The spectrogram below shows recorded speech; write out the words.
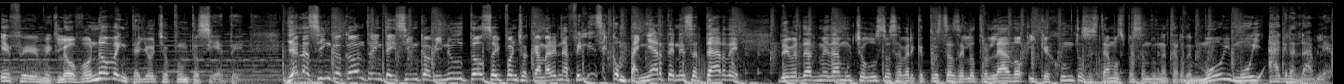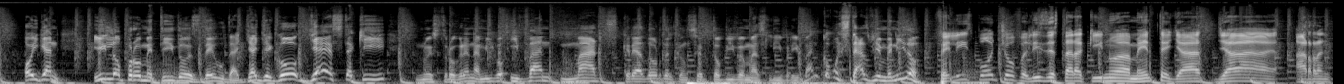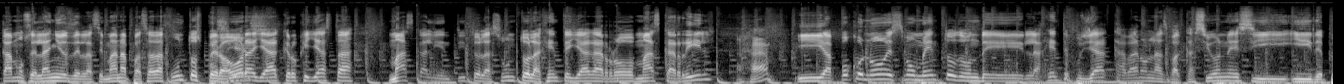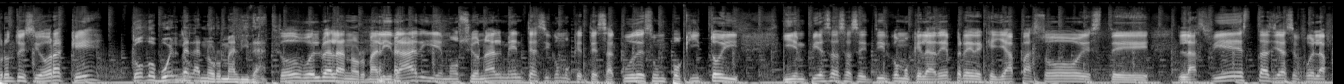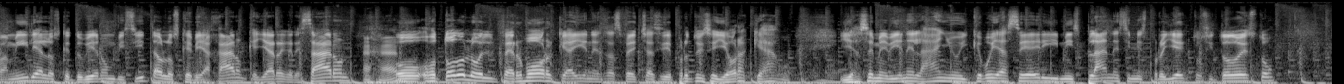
FM Globo 98.7. Ya a las 5 con 35 minutos, soy Poncho Camarena, feliz acompañarte en esa tarde. De verdad me da mucho gusto saber que tú estás del otro lado y que juntos estamos pasando una tarde muy, muy agradable. Oigan, y lo prometido es deuda. Ya llegó, ya está aquí nuestro gran amigo Iván Martz, creador del concepto Vive Más Libre. Iván, ¿cómo estás? Bienvenido. Feliz, Poncho, feliz de estar aquí nuevamente. Ya, ya arrancamos el año desde la semana pasada juntos, pero Así ahora es. ya creo que ya está más calientito el asunto. La gente ya agarró más carril. Ajá. Y a poco no es momento donde la gente pues ya acabaron las vacaciones y, y de pronto dice, ¿ahora qué? Todo vuelve a la normalidad. Todo vuelve a la normalidad y emocionalmente así como que te sacudes un poquito y, y empiezas a sentir como que la depre de que ya pasó este las fiestas, ya se fue la familia, los que tuvieron visita o los que viajaron, que ya regresaron, o, o, todo lo el fervor que hay en esas fechas y de pronto dice, ¿y ahora qué hago? Y ya se me viene el año y qué voy a hacer y mis planes y mis proyectos y todo esto.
